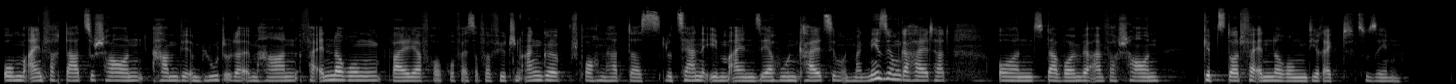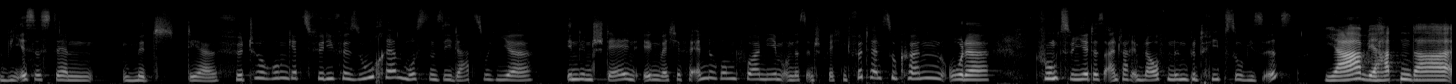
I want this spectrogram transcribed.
um einfach da zu schauen, haben wir im Blut oder im Hahn Veränderungen, weil ja Frau Professor Verführt schon angesprochen hat, dass Luzerne eben einen sehr hohen Kalzium- und Magnesiumgehalt hat. Und da wollen wir einfach schauen, gibt es dort Veränderungen direkt zu sehen. Wie ist es denn mit der Fütterung jetzt für die Versuche? Mussten Sie dazu hier in den Stellen irgendwelche Veränderungen vornehmen, um das entsprechend füttern zu können? Oder funktioniert es einfach im laufenden Betrieb so, wie es ist? Ja, wir hatten da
